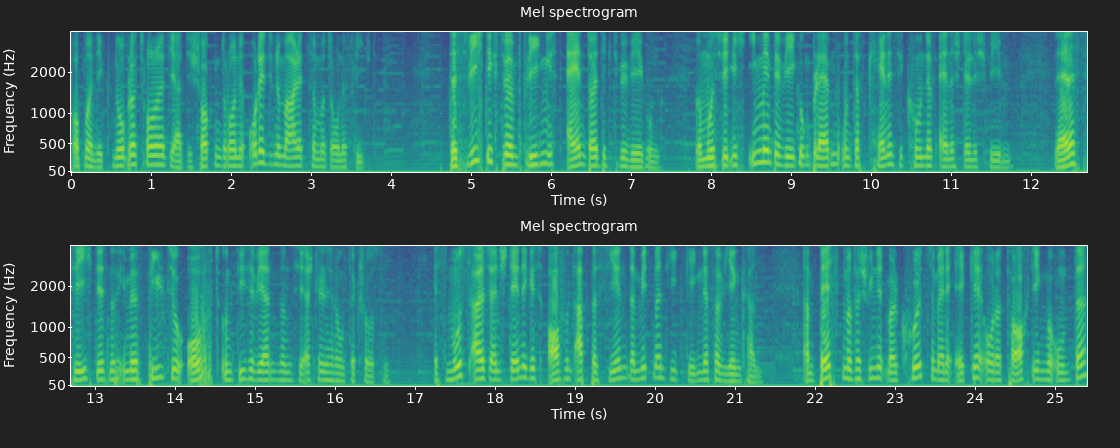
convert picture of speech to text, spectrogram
ob man die Knoblauchdrohne, die Artischockendrohne oder die normale Zombie-Drohne fliegt. Das Wichtigste beim Fliegen ist eindeutig die Bewegung. Man muss wirklich immer in Bewegung bleiben und darf keine Sekunde auf einer Stelle schweben. Leider sehe ich das noch immer viel zu oft und diese werden dann sehr schnell heruntergeschossen. Es muss also ein ständiges Auf und Ab passieren, damit man die Gegner verwirren kann. Am besten man verschwindet mal kurz um eine Ecke oder taucht irgendwo unter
